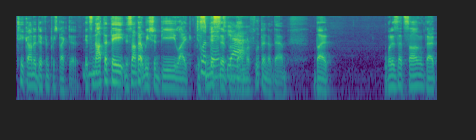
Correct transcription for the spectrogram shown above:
take on a different perspective. Mm-hmm. It's not that they it's not that we should be like dismissive flippant, yeah. of them or flippant of them, but what is that song that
